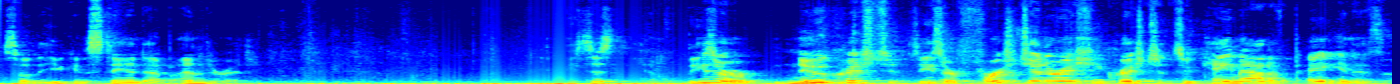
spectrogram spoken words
so that you can stand up under it. He's just, you know, these are new Christians. These are first generation Christians who came out of paganism.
